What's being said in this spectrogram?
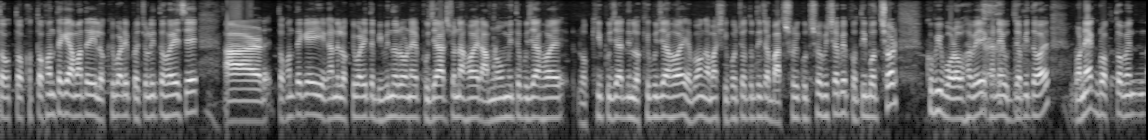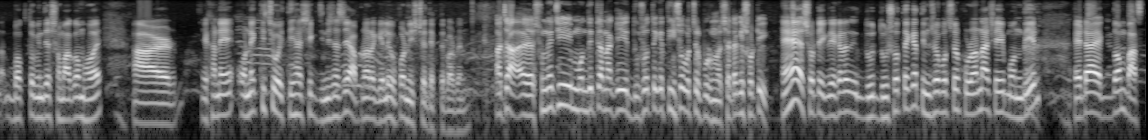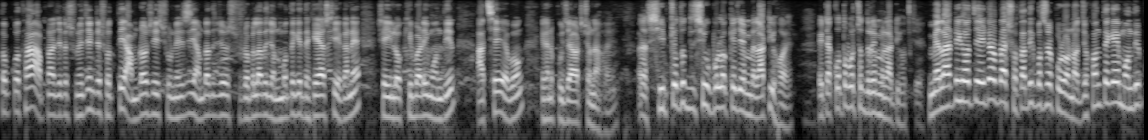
তখন- থেকে আমাদের এই লক্ষ্মীবাড়ি প্রচলিত হয়েছে। আর তখন থেকেই এখানে লক্ষ্মীবাড়িতে বিভিন্ন ধরনের পূজা অর্চনা হয়, রামনবমীতে পূজা হয়, লক্ষ্মী পূজার দিন লক্ষ্মী পূজা হয় এবং আমার শিব চতুর্থীটা বাৎসরিক উৎসব হিসাবে প্রতি বছর খুবই বড়োভাবে এখানে উদযাপিত হয়। অনেক ভক্তবৃন্দ ভক্তবৃন্দের সমাগম হয়। আর এখানে অনেক কিছু ঐতিহাসিক জিনিস আছে আপনারা গেলে উপর নিশ্চয়ই দেখতে পারবেন। আচ্ছা শুনেছি মন্দিরটা নাকি দুশো থেকে তিনশো বছর পুরনো সেটা কি সঠিক? হ্যাঁ হ্যাঁ সঠিক। এখানে দুশো থেকে তিনশো বছর পুরানা সেই মন্দির। এটা একদম বাস্তব কথা আপনারা যেটা শুনেছেন এটা সত্যি আমরাও সেই শুনেছি। আমরা তো যে ছোটোবেলাতে জন্ম থেকে দেখে আসছি এখানে সেই লক্ষ্মীবাড়ি মন্দির আছে এবং এখানে পূজা অর্চনা হয়। শিব চতুর্দশী উপলক্ষে যে মেলাটি হয় এটা কত বছর ধরে মেলাটি হচ্ছে? মেলাটি হচ্ছে এটা প্রায় শতাধিক বছর পুরনো। যখন থেকে এই মন্দির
